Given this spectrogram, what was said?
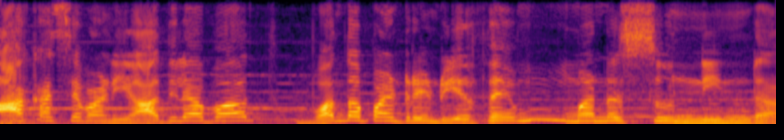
ఆకాశవాణి ఆదిలాబాద్ వంద పాయింట్ రెండు ఎఫ్ఎం మనస్సు నిండా.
